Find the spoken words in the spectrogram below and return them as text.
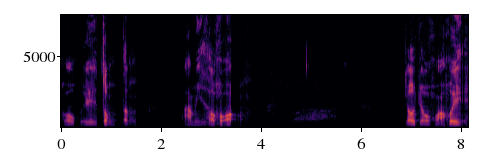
国会众等。阿弥陀佛，九九法会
